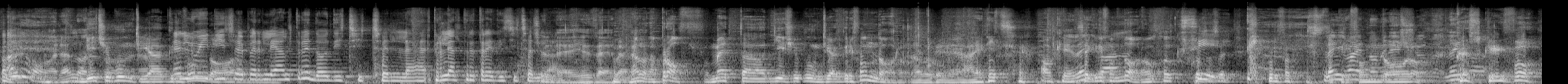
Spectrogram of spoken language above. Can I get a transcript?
Allora, allora. 10 punti a E Grifondoro. lui dice per le altre 12 c'è lei, per le altre 13 c'è, C'è lei. lei, è vero. Bene, allora prof, metta 10 punti a Grifondoro, dato che ha iniziato. Ok, lei Sei va- Grifondoro? Sì. sei? Grifo- Lei va in Grifondoro. nomination, lei che va- schifo!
